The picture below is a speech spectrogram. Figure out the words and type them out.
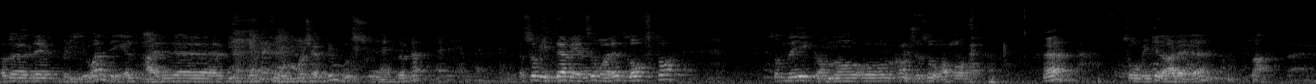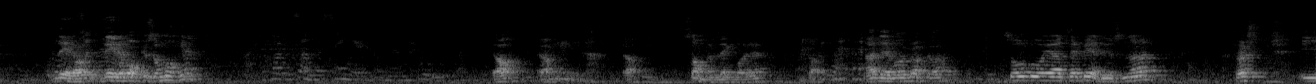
Og det, det blir jo en del per uh, ett rom og kjøkken. Hvor sov de hen? Så vidt jeg vet, så var det et loft òg. Som det gikk an å, å kanskje sove på. Hæ? Sov ikke der, dere? Nei. Dere, dere var ikke så mange? Har du sånne senger som de slo ut av. Ja, ja. Sammenleggbare. Nei, det var brakka. Så går jeg til bedehusene. Først i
